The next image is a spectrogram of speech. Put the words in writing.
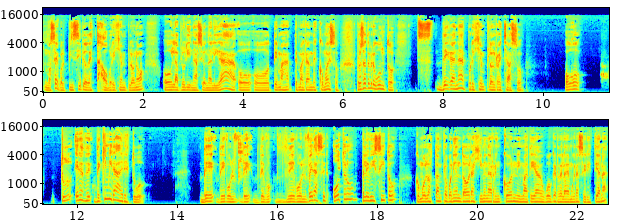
no sé, por el principio de Estado, por ejemplo, ¿no? O la plurinacionalidad o, o temas, temas grandes como eso. Por eso te pregunto, de ganar, por ejemplo, el rechazo, o tú eres de, de qué mirada eres tú? De, de, volver a hacer otro plebiscito como lo están proponiendo ahora Jimena Rincón y Matías Walker de la democracia cristiana,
